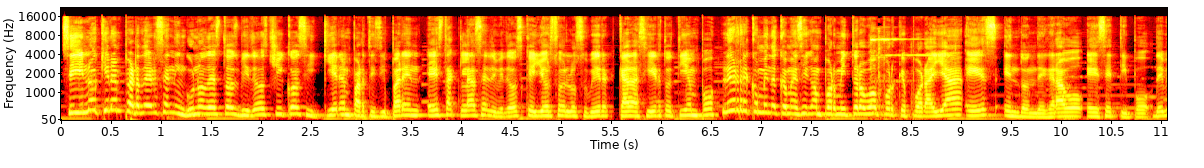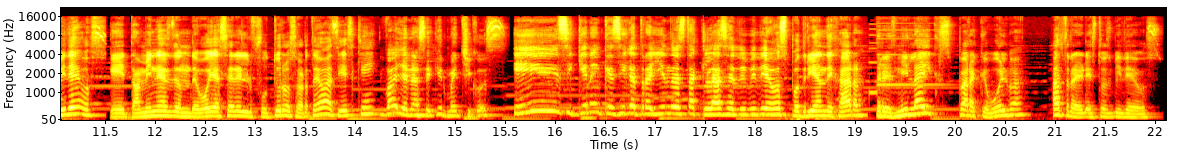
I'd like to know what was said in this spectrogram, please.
Si no quieren perderse ninguno de estos videos, chicos, y quieren participar en esta clase de videos que yo suelo subir cada cierto tiempo, les recomiendo que me sigan por mi trobo porque por allá es en donde grabo ese tipo de videos. Que también es donde voy a hacer el futuro sorteo, así es que vayan a seguirme chicos. Y si quieren que siga trayendo esta clase de videos, podrían dejar 3000 likes para que vuelva a traer estos videos.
